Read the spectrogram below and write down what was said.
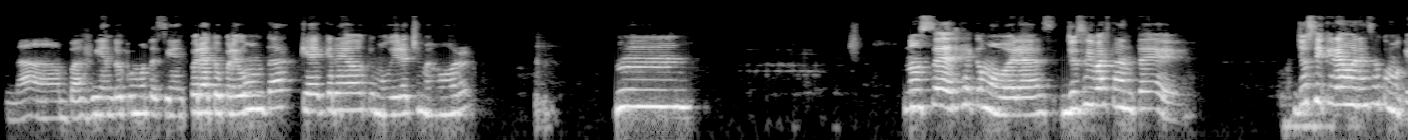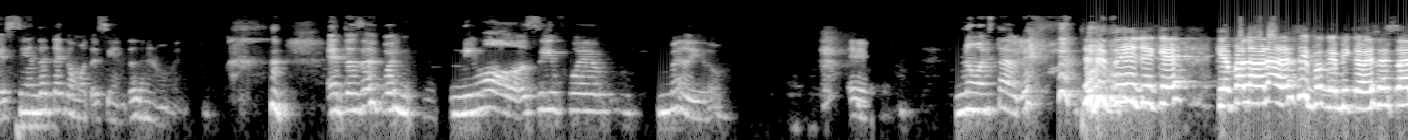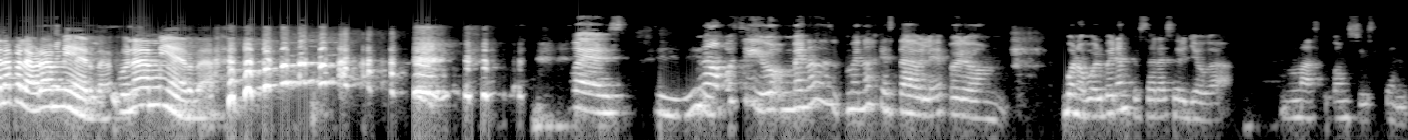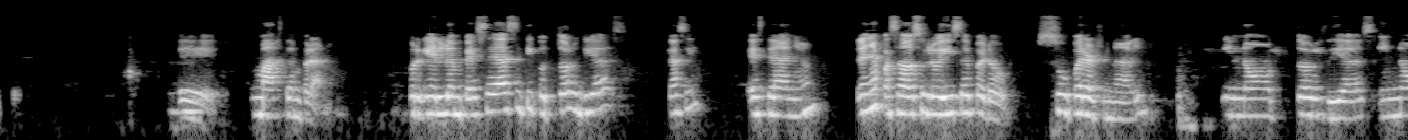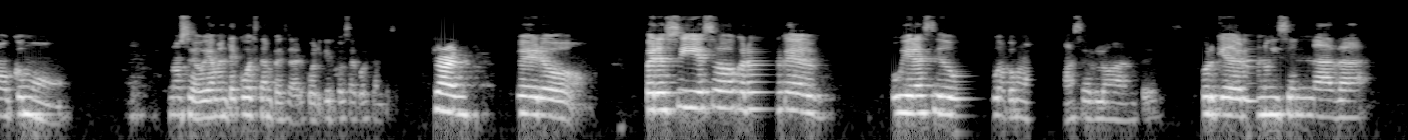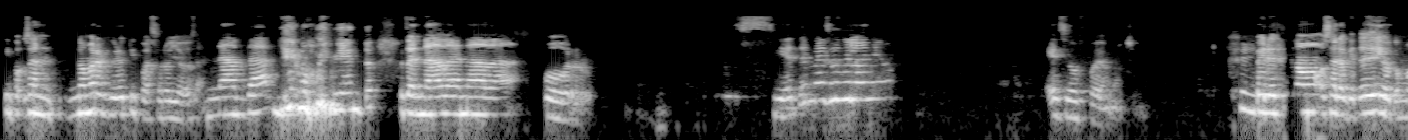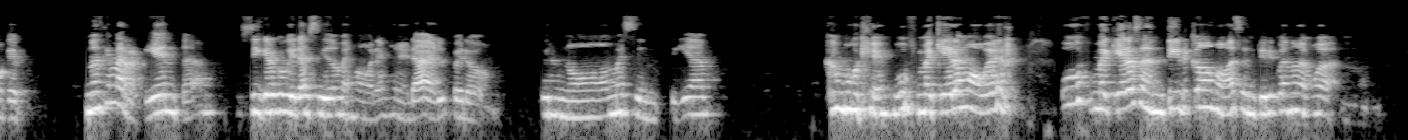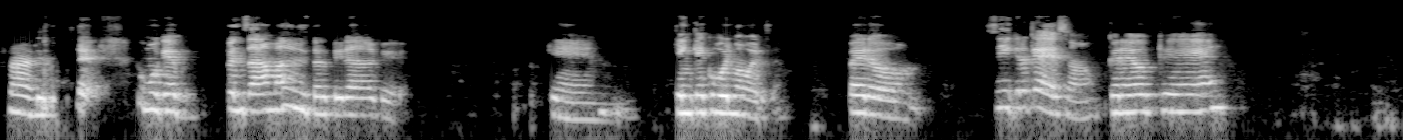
nada, vas viendo cómo te sientes. Pero a tu pregunta, ¿qué creo que me hubiera hecho mejor? Mm, no sé, es que como verás, yo soy bastante, yo sí creo en eso como que siéntete como te sientes en el momento. Entonces, pues, ni modo, sí fue medio eh, no estable. sí, yo qué, qué palabra decir, porque en mi cabeza está la palabra mierda. Fue una mierda. pues, no, pues sí, menos, menos que estable, pero bueno, volver a empezar a hacer yoga más consistente, eh, más temprano. Porque lo empecé hace tipo todos los días, casi, este año, el año pasado sí lo hice, pero súper al final. Y no todos los días. Y no como, no sé, obviamente cuesta empezar. Cualquier cosa cuesta empezar. Claro. Pero, pero sí, eso creo que hubiera sido bueno como hacerlo antes. Porque de verdad no hice nada tipo, o sea, no me refiero tipo a solo yo, o sea, nada de movimiento, o sea, nada, nada por siete meses del año eso fue mucho. Pero no, o sea, lo que te digo, como que no es que me arrepienta, sí creo que hubiera sido mejor en general, pero, pero no me sentía como que, uff, me quiero mover, uff, me quiero sentir como me voy a sentir cuando me mueva. Como que pensaba más en estar tirada que, que, en, que en qué cool moverse. Pero Sí, creo que eso. Creo que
